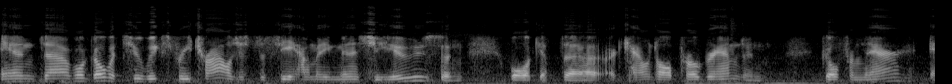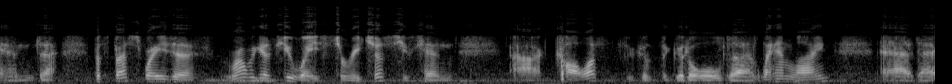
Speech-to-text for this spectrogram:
And uh, we'll go with two weeks free trial just to see how many minutes you use and we'll get the account all programmed and go from there. And uh, but the best way to well, we got a few ways to reach us. You can uh, call us, the good old uh, landline at uh,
